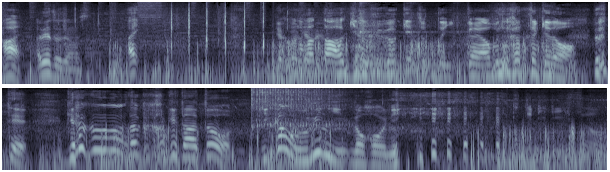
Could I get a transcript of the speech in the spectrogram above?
はい。ありがとうございました。はい。逆危なかった。逆掛けちょっと一回危なかったけど。だって逆なんかかけた後イカを海にの方に。ちょっとリリースを。で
